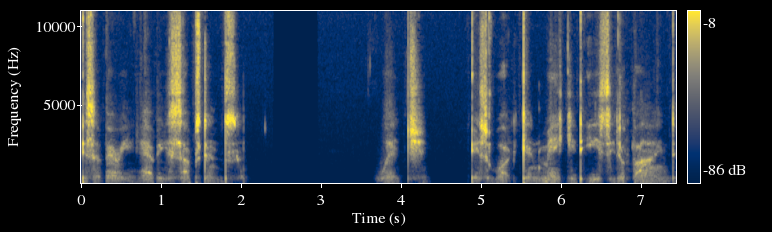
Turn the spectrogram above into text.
is a very heavy substance, which is what can make it easy to find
